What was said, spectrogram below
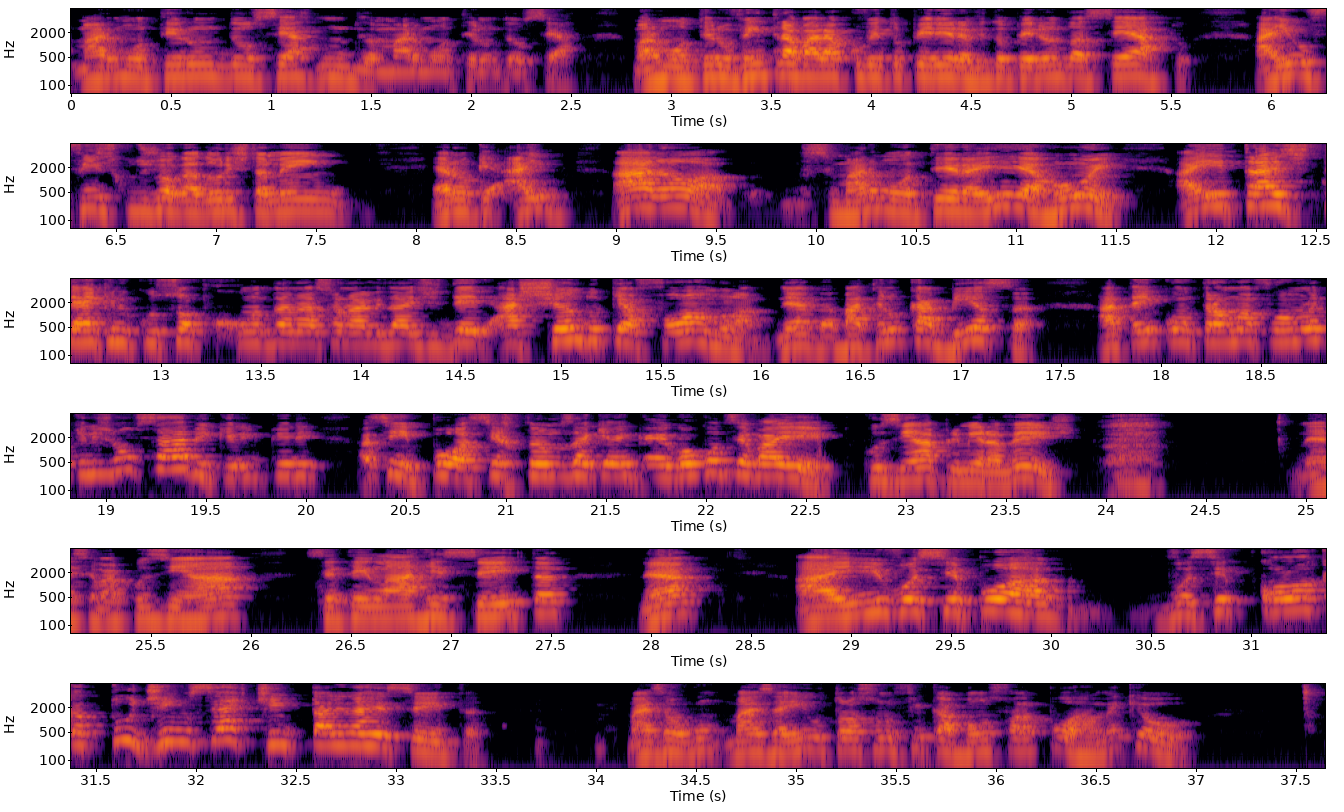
Mário Monteiro não deu certo. Não deu, Mário Monteiro não deu certo. Mário Monteiro vem trabalhar com o Vitor Pereira. Vitor Pereira não dá certo. Aí o físico dos jogadores também eram que. Aí, ah, não, ó, esse Mário Monteiro aí é ruim. Aí traz técnico só por conta da nacionalidade dele, achando que a fórmula, né, batendo cabeça até encontrar uma fórmula que eles não sabem, que ele, que ele assim, pô, acertamos aqui, é igual quando você vai cozinhar a primeira vez, né, você vai cozinhar, você tem lá a receita, né, aí você, porra, você coloca tudinho certinho que tá ali na receita, mas, algum, mas aí o troço não fica bom, você fala, porra, como é que eu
